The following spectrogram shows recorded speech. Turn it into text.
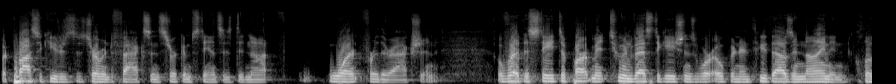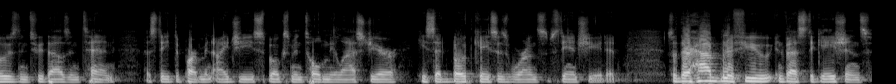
but prosecutors determined facts and circumstances did not warrant further action. Over at the State Department, two investigations were opened in 2009 and closed in 2010. A State Department IG spokesman told me last year, he said both cases were unsubstantiated. So there have been a few investigations,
